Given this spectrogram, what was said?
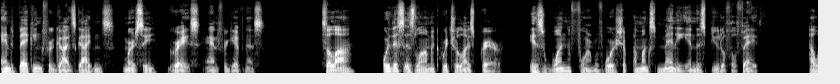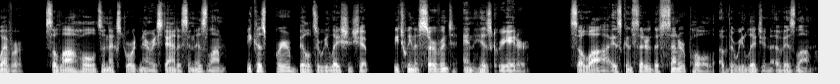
and begging for God's guidance, mercy, grace, and forgiveness. Salah, or this Islamic ritualized prayer, is one form of worship amongst many in this beautiful faith. However, Salah holds an extraordinary status in Islam because prayer builds a relationship between a servant and his creator. Salah is considered the center pole of the religion of Islam.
